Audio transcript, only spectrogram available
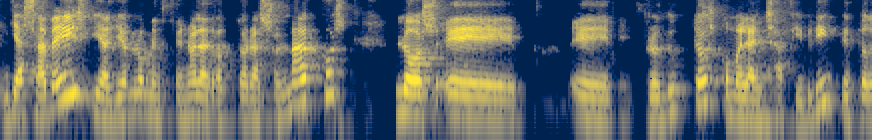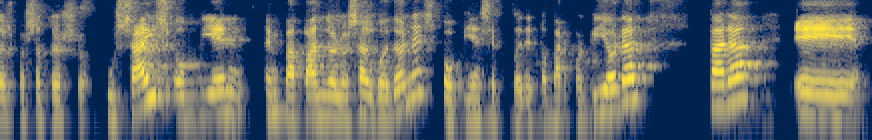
Ya sabéis, y ayer lo mencionó la doctora Sol Marcos, los eh, eh, productos como el anchafibrin que todos vosotros usáis, o bien empapando los algodones, o bien se puede tomar por vía oral, para eh,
